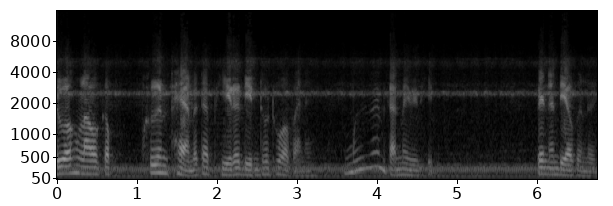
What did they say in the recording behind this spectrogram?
ตัวของเรากับพื้นแผ่นวัตพีและดินทั่ว ๆ ไปเนี่ยเหมือนกันไม่มีผิด เป็นอันเดียวกันเลย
